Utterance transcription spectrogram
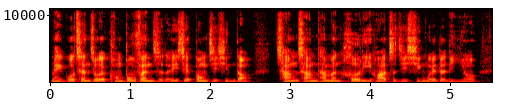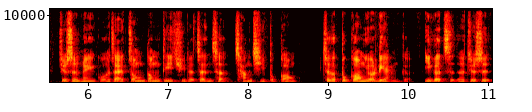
美国称之为恐怖分子的一些攻击行动，常常他们合理化自己行为的理由，就是美国在中东地区的政策长期不公。这个不公有两个，一个指的就是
